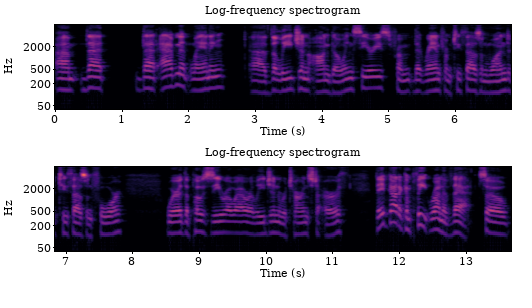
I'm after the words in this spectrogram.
um, that that Abnett Lanning, uh, the Legion ongoing series from that ran from 2001 to 2004, where the post Zero Hour Legion returns to Earth. They've got a complete run of that, so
